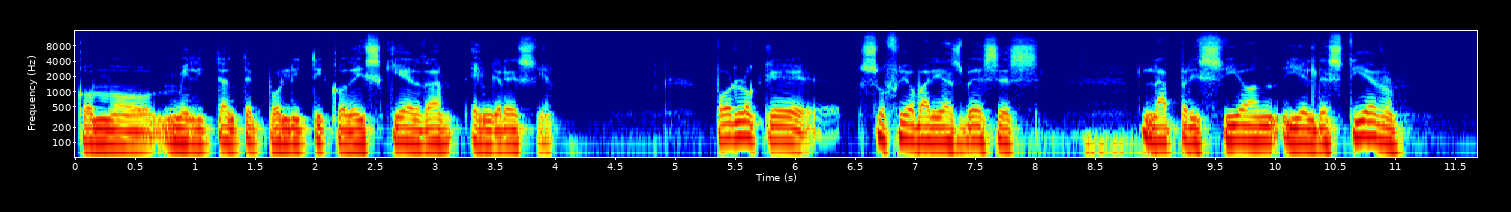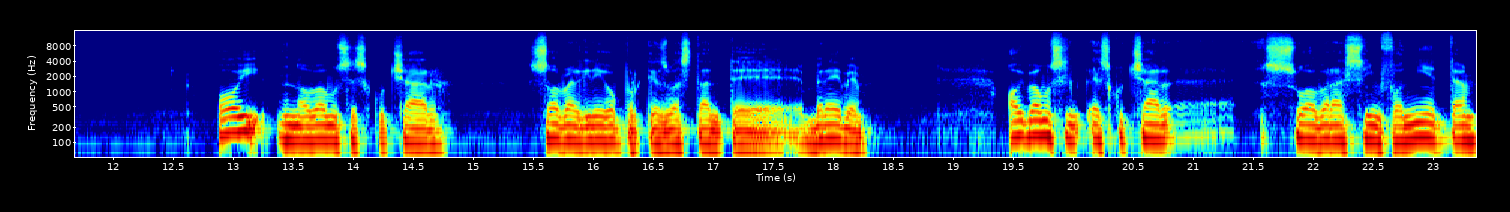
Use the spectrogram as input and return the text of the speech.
como militante político de izquierda en Grecia, por lo que sufrió varias veces la prisión y el destierro. Hoy no vamos a escuchar sobre el griego porque es bastante breve. Hoy vamos a escuchar eh, su obra Sinfonieta,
